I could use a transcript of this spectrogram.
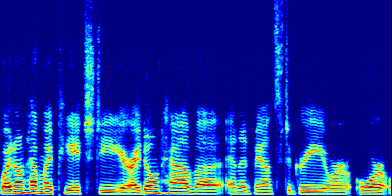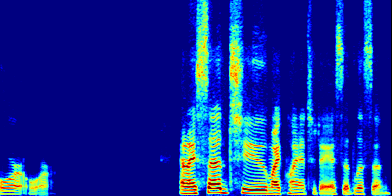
Well, I don't have my PhD or I don't have a, an advanced degree or, or, or, or. And I said to my client today, I said, listen,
